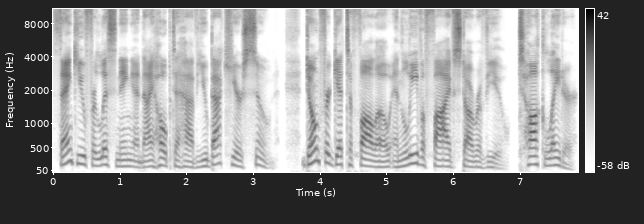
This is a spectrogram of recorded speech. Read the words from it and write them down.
Thank you for listening and I hope to have you back here soon. Don't forget to follow and leave a 5-star review. Talk later.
